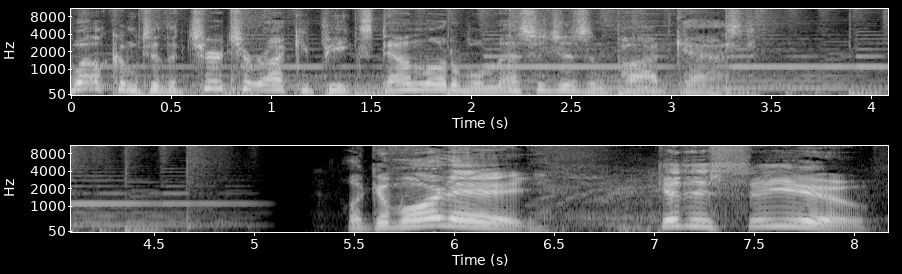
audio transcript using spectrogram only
Welcome to the Church at Rocky Peaks downloadable messages and podcast. Well, good morning. Good to see you.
